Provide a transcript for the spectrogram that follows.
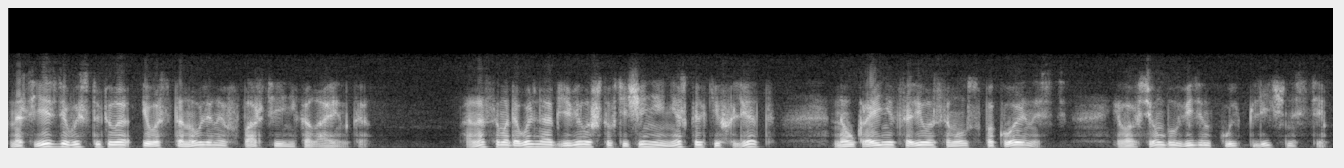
На съезде выступила и восстановленная в партии Николаенко. Она самодовольно объявила, что в течение нескольких лет на Украине царила самоуспокоенность, и во всем был виден культ личности –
